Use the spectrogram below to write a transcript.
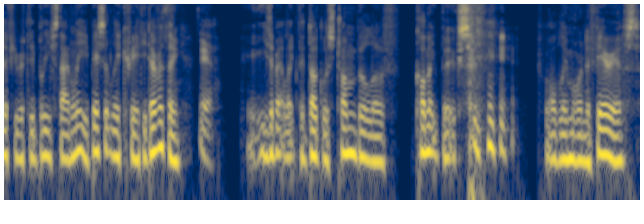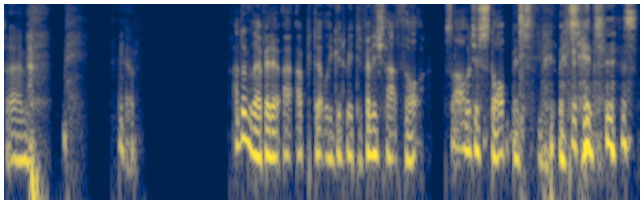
if you were to believe Stan Lee, basically created everything. Yeah. He's a bit like the Douglas Trumbull of comic books, probably more nefarious. Um, yeah. I don't really have a, a particularly good way to finish that thought, so I'll just stop mid, mid sentence.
